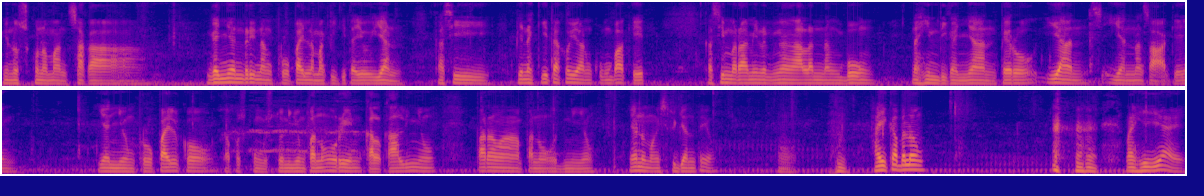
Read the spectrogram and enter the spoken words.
Pinost ko naman saka ganyan rin ang profile na makikita yo yan. Kasi pinakita ko yan kung bakit. Kasi marami nagngangalan ng bong na hindi ganyan. Pero yan yan na sa akin. Yan yung profile ko. Tapos kung gusto ninyong panoorin kalkalin nyo para mapanood niyo. Yan ang mga estudyante oh. oh. hi kabalong. Mahiya eh.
